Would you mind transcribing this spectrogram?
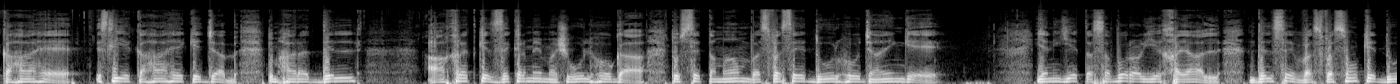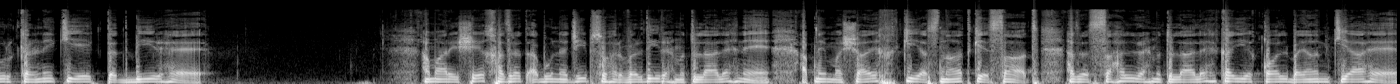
کہا ہے۔ اس لیے کہا ہے کہ جب تمہارا دل آخرت کے ذکر میں مشغول ہوگا، تو اس سے تمام وسوسے دور ہو جائیں گے۔ یعنی یہ تصور اور یہ خیال دل سے وسوسوں کے دور کرنے کی ایک تدبیر ہے۔ ہمارے شیخ حضرت ابو نجیب سہروردی رحمۃ اللہ علیہ نے اپنے مشائق کی اسناد کے ساتھ حضرت سہل رحمۃ اللہ علیہ کا یہ قول بیان کیا ہے،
